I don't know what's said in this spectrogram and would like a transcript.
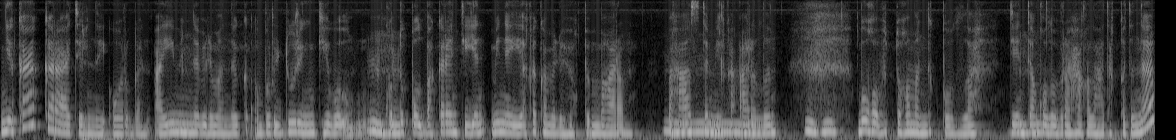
Не как карательный орган, а именно билманнык буруйдурин ки курдук бол бакаран тиен мен эйяка көмөлө хөкпүн багарам. Бахаста мика арылын. Буга буттога мандык болла. Дентен колобура хагалаадак кытына.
